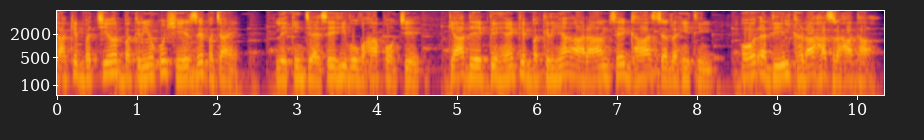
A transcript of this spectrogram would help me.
ताकि बच्चे और बकरियों को शेर से बचाएँ। लेकिन जैसे ही वो वहाँ पहुँचे, क्या देखते हैं कि बकरियाँ आराम से घास चल रही थीं और अदील खड़ा हंस रहा था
